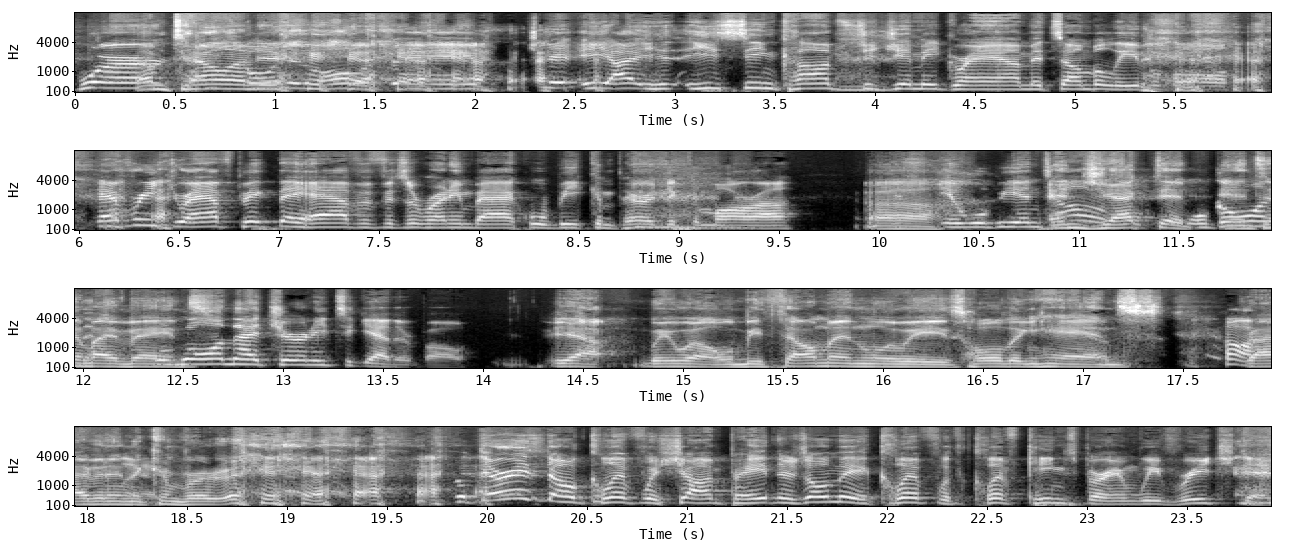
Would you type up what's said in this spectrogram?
Word. I'm telling He's you. Hall of Fame. He- he's seen comps to Jimmy Graham. It's unbelievable. Every draft pick they have, if it's a running back, will be compared to Kamara. Uh, It will be intolerable. Inject it go into my that- veins. We'll go on that journey together, Bo. yeah, we will. We'll be Thelma and Louise holding hands, Oh, driving in the convertible. But there is no cliff with Sean Payton. There's only a cliff with Cliff Kingsbury, and we've reached it.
